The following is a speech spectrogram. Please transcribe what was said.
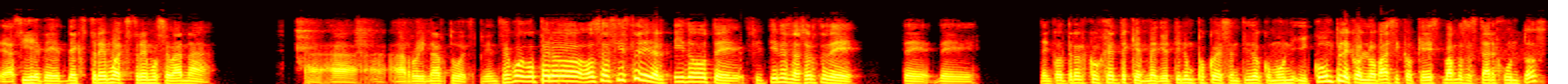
de así, de, de extremo a extremo se van a, a, a- a arruinar tu experiencia de juego, pero, o sea, sí está divertido, te, si tienes la suerte de, de, de, de encontrar con gente que medio tiene un poco de sentido común y cumple con lo básico que es vamos a estar juntos,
